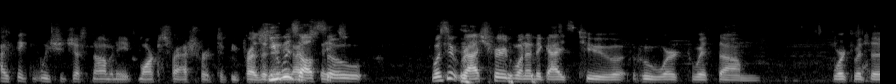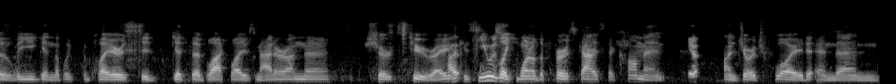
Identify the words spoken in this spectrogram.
I think we should just nominate Marcus Rashford to be president. He of the was United also was it Rashford, one of the guys too, who worked with um worked with the league and the like the players to get the Black Lives Matter on the shirts too, right? Because he was like one of the first guys to comment Yep. on George Floyd, and then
